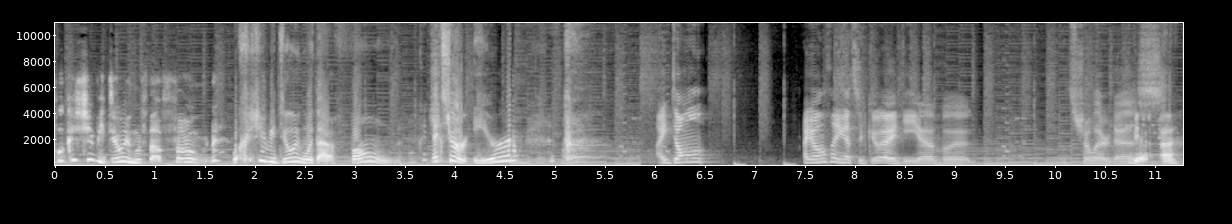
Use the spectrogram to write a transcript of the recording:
What could she be doing with that phone? What could she be doing with that phone? Next to her ear? I don't. I don't think it's a good idea, but let's show her this. Yeah.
